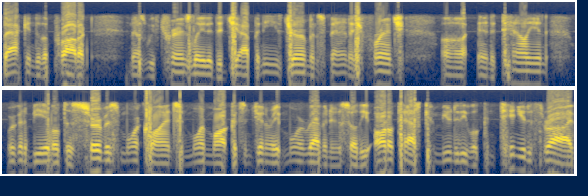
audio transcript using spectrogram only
back into the product. And as we've translated to Japanese, German, Spanish, French, uh, and Italian, we're going to be able to service more clients in more markets and generate more revenue. So the Autotask community will continue to thrive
